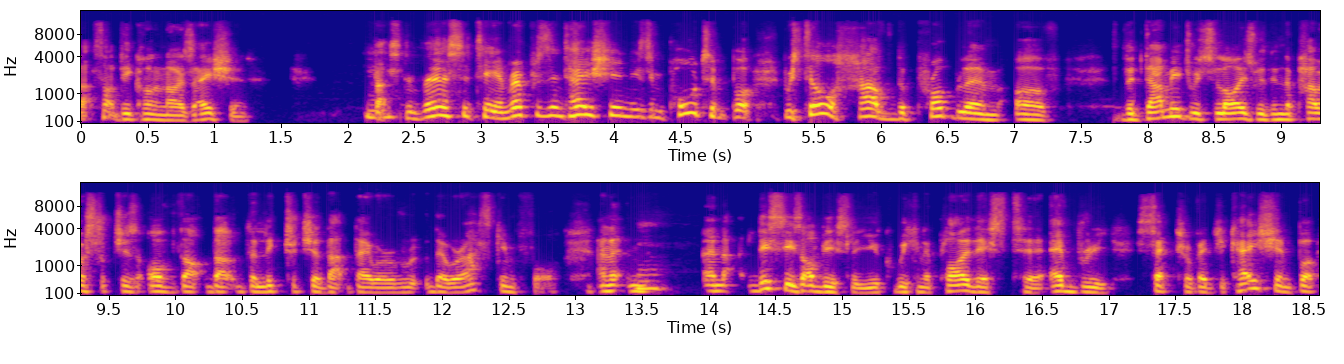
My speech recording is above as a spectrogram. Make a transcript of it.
That's not decolonization that's diversity and representation is important but we still have the problem of the damage which lies within the power structures of that, that the literature that they were they were asking for and mm. and this is obviously you, we can apply this to every sector of education but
